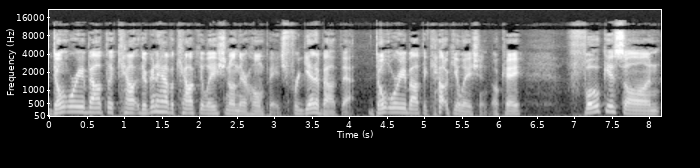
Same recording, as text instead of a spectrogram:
Don't worry about the cal- they're going to have a calculation on their homepage. Forget about that. Don't worry about the calculation, okay? Focus on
